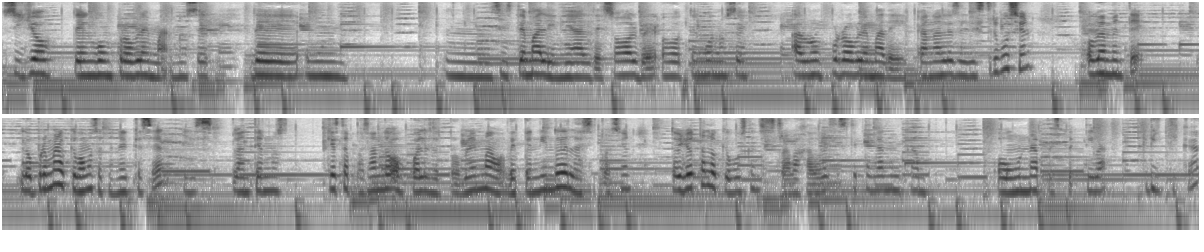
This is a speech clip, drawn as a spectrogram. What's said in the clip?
si yo tengo un problema, no sé, de un, sistema lineal de solver o tengo, no sé, algún problema de canales de distribución, obviamente lo primero que vamos a tener que hacer es plantearnos qué está pasando o cuál es el problema o dependiendo de la situación. Toyota lo que busca en sus trabajadores es que tengan un campo o una perspectiva crítica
